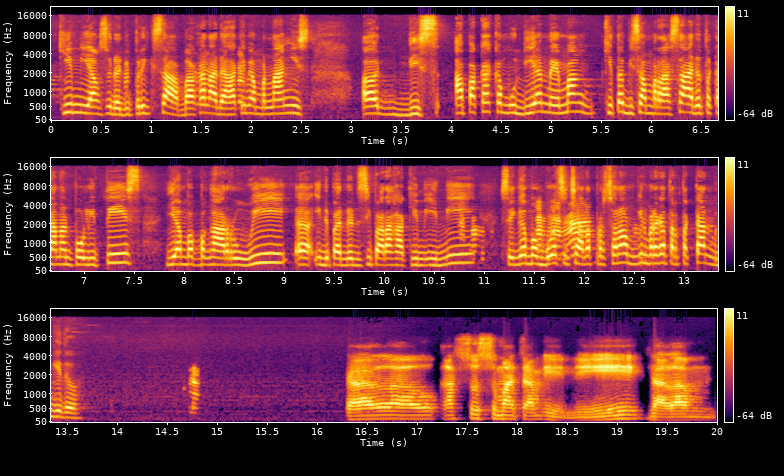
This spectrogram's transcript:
hakim yang sudah diperiksa. Bahkan ada hakim yang menangis apakah kemudian memang kita bisa merasa ada tekanan politis yang mempengaruhi uh, independensi para hakim ini sehingga membuat secara personal mungkin mereka tertekan begitu? Kalau kasus semacam ini dalam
